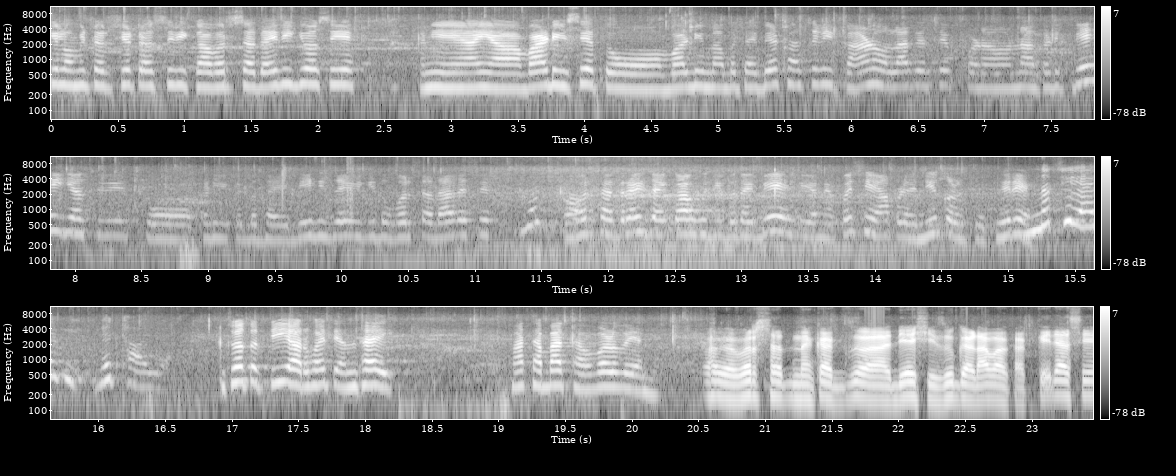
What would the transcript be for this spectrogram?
કિલોમીટર છેટા સિવિકા વરસાદ આવી ગયો છે અને અહીંયા વાડી છે તો વાડીમાં બધા બેઠા છે. ઘાણો લાગે છે પણ ના ઘડીક બેસી ગયા છે તો ઘડીક બધા બેસી જાય કીધું વરસાદ આવે છે. વરસાદ રહી જાય કાં સુધી બધા બેસી અને પછી આપણે નીકળશું ઘરે. જો તો તૈયાર હોય તેમ થાય. માથા બાથા વળવે એમ. હવે વરસાદના કાંક જો આ દેશી જુગાડ આવા કાંક કર્યા છે.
